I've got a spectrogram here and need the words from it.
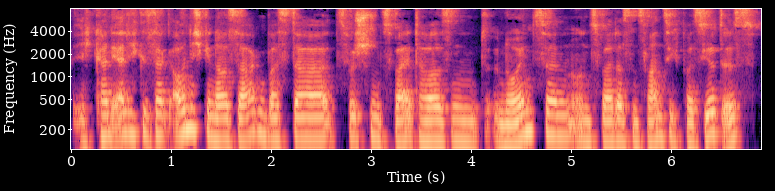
Ich kann ehrlich gesagt auch nicht genau sagen, was da zwischen 2019 und 2020 passiert ist.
